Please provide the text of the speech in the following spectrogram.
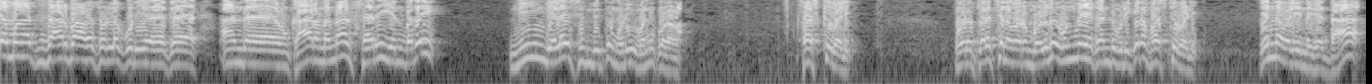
ஜமாத் சார்பாக சொல்லக்கூடிய அந்த காரணம் தான் சரி என்பதை நீங்களே சிந்தித்து முடிவு பண்ணி கொள்ளலாம். ஃபர்ஸ்ட் வழி. ஒரு பிரச்சனை வரும் பொழுது உண்மையை கண்டுபிடிக்கிற ஃபர்ஸ்ட் வழி. என்ன வழின்னு கேட்டா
